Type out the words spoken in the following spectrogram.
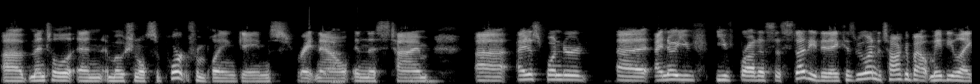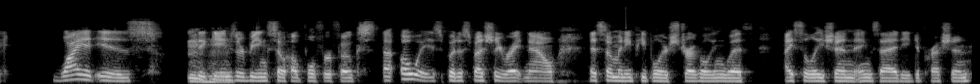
uh, mental and emotional support from playing games right now in this time. Uh, I just wondered. Uh, I know you've you've brought us a study today because we wanted to talk about maybe like why it is that mm-hmm. games are being so helpful for folks uh, always, but especially right now as so many people are struggling with isolation, anxiety, depression.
